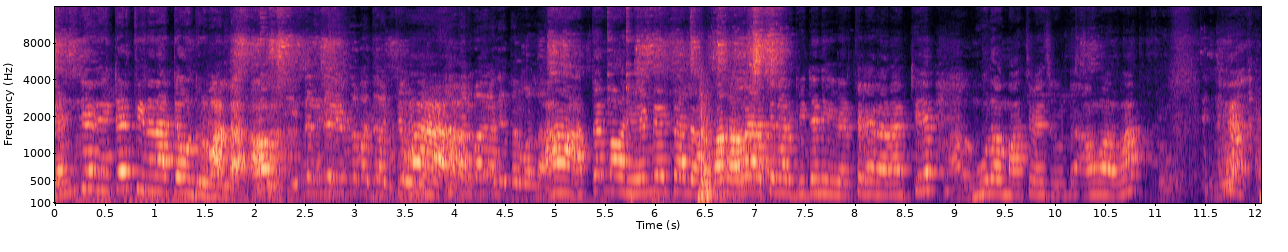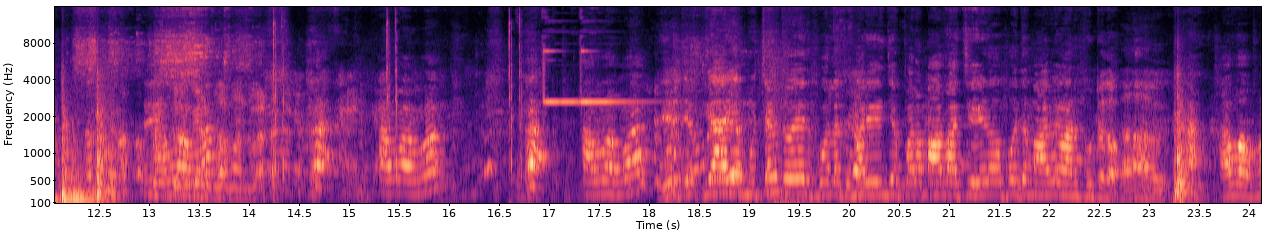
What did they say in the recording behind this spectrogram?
గంజ తిననట్టే ఉంటారు మళ్ళా. అత్తమ్మ వాడు ఏం పెడతారు? వాళ్ళ అవ్వ వచ్చినాడు బిడ్డ నీకు పెడతలేరు అంటే మూల మంచం వేసుకుంటా. అవ్వ అవ్వ. ముచ్చట తోయేది పోలకు మరి ఏం చెప్పాలో మా అవ్వ చేయకపోతే మావే అనుకుంటుందో. అవ్వ.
